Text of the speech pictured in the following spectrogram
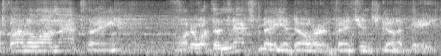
a bundle on that thing. Wonder what the next million dollar invention's gonna be.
